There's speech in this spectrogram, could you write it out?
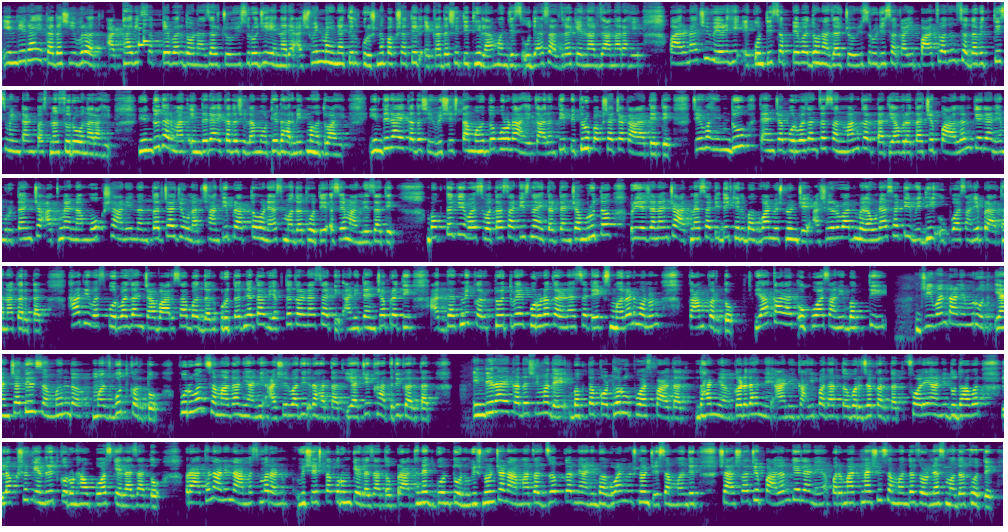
इंदिरा एकादशी व्रत अठ्ठावीस सप्टेंबर दोन हजार चोवीस रोजी येणाऱ्या अश्विन महिन्यातील कृष्ण पक्षातील एकादशी तिथीला म्हणजेच उद्या साजरा केला जाणार आहे. पारणाची वेळ ही एकोणतीस सप्टेंबर दोन हजार चोवीस रोजी सकाळी पाच वाजून सदतीस मिनिटांपासून सुरू होणार आहे. हिंदू धर्मात इंदिरा एकादशीला मोठे धार्मिक महत्त्व आहे. इंदिरा एकादशी विशेषतः महत्त्वपूर्ण आहे कारण ती पितृपक्षाच्या काळात येते. जेव्हा हिंदू त्यांच्या पूर्वजांचा सन्मान करतात या व्रताचे पालन केल्या केल्याने मृतांच्या आत्म्यांना मोक्ष आणि नंतरच्या जीवनात शांती प्राप्त होण्यास मदत होते असे मानले जाते. भक्त केवळ स्वतःसाठीच नाही तर त्यांच्या मृत प्रियजनांच्या आत्म्यासाठी देखील भगवान विष्णूंचे आशीर्वाद मिळवण्यासाठी विधी उपवास आणि प्रार्थना करतात. हा दिवस पूर्वजांच्या वारसाबद्दल कृतज्ञता व्यक्त करण्यासाठी आणि त्यांच्याप्रती आध्यात्मिक कर्तृत्वे पूर्ण करण्यासाठी एक स्मरण म्हणून काम करतो. या काळात उपवास आणि भक्ती जिवंत आणि मृत यांच्यातील संबंध मजबूत करतो. पूर्वज समाधानी आणि आशीर्वादी राहतात याची खात्री करतात. इंदिरा एकादशीमध्ये भक्त कठोर उपवास पाळतात. धान्य कडधान्ये आणि काही पदार्थ वर्ज करतात. फळे आणि दुधावर लक्ष केंद्रित करून हा उपवास केला जातो. प्रार्थना आणि नामस्मरण विशेषतः करून केलं जातं. प्रार्थनेत गुंतून विष्णूंच्या नामाचा जप करणे आणि भगवान विष्णूंशी संबंधित शास्त्राचे पालन केल्याने परमात्म्याशी संबंध जोडण्यास मदत होते.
